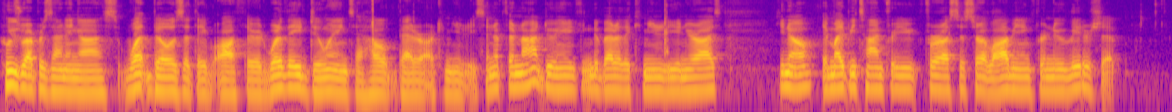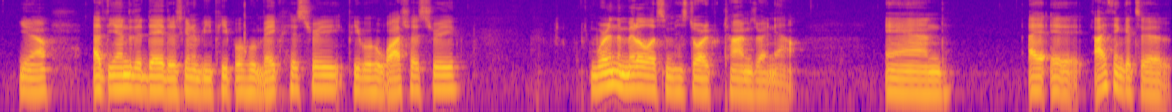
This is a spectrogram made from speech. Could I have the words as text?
who's representing us, what bills that they've authored, what are they doing to help better our communities. And if they're not doing anything to better the community in your eyes, you know, it might be time for you for us to start lobbying for new leadership. You know, at the end of the day, there's going to be people who make history, people who watch history. We're in the middle of some historic times right now, and I it, I think it's a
